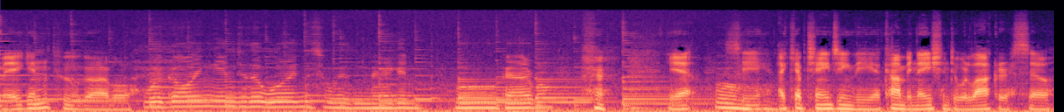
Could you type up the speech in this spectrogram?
Megan Pooh Garble. We're going into the woods with Megan who garble. Yeah. Oh. See, I kept changing the uh, combination to her locker, so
